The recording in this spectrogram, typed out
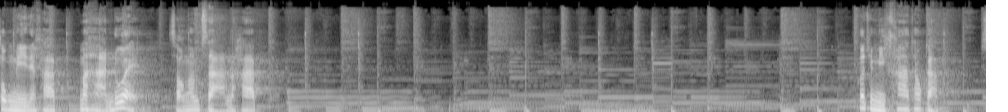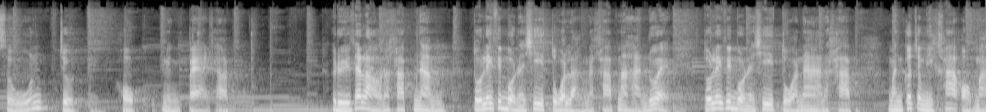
ตรงนี้นะครับ มาหารด้วย 2คำ3นะครับ ก็จะมีค่าเท่ากับ 0.618 ครับ หรือถ้าเรานะครับนำตัวเลขฟิโบนัชชีตัวหลังนะครับ มาหารด้วยตัวเลขฟิโบนัชชีตัวหน้านะครับ มันก็จะมีค่าออกมา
